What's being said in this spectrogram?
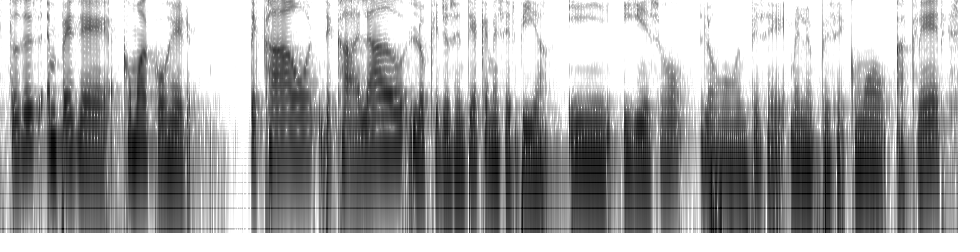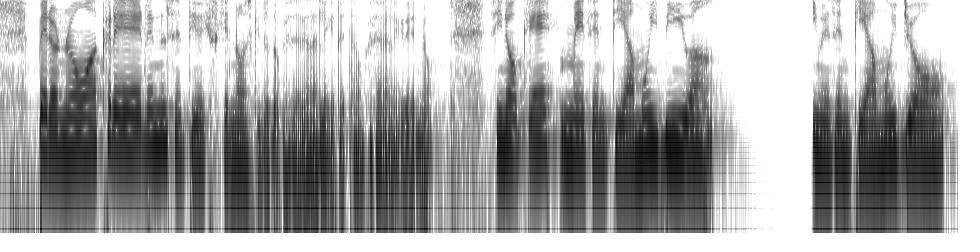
Entonces empecé como a coger de cada, de cada lado lo que yo sentía que me servía y, y, eso lo empecé, me lo empecé como a creer, pero no a creer en el sentido de que es que no, es que yo tengo que ser alegre, tengo que ser alegre, no, sino que me sentía muy viva y me sentía muy yo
